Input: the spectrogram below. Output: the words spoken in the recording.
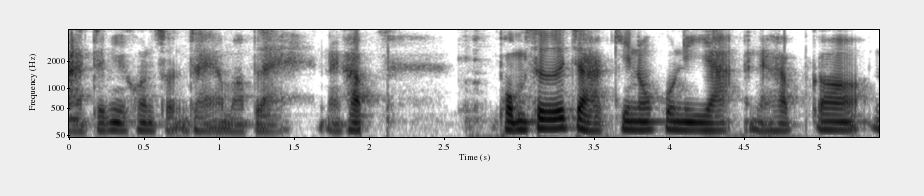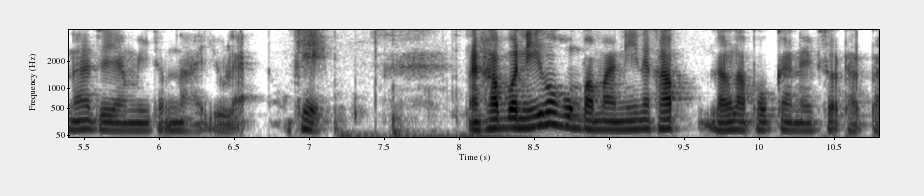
อาจจะมีคนสนใจเอามาแปลนะครับ ผมซื้อจากคิโนคุนิยะนะครับ ก็น่าจะยังมีจำหน่ายอยู่แหละ โอเคนะครับ วันนี้ก็คงประมาณนี้นะครับ แล้วเราพบกันในสดถัดไป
